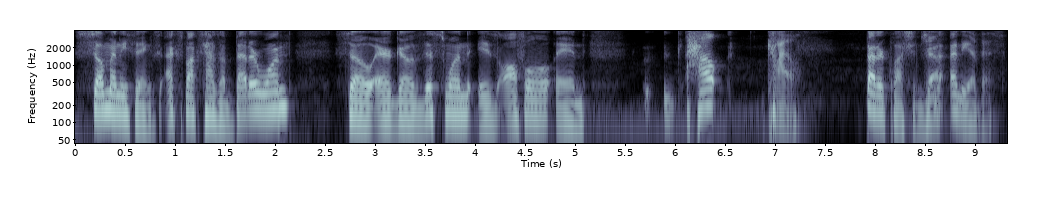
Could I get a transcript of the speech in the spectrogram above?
so many things. Xbox has a better one, so ergo this one is awful. And how, Kyle? Better question than Sure. any of this.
